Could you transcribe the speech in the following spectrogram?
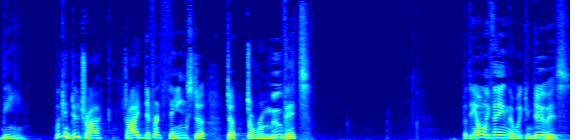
being. We can do try, try different things to, to, to remove it. But the only thing that we can do is,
